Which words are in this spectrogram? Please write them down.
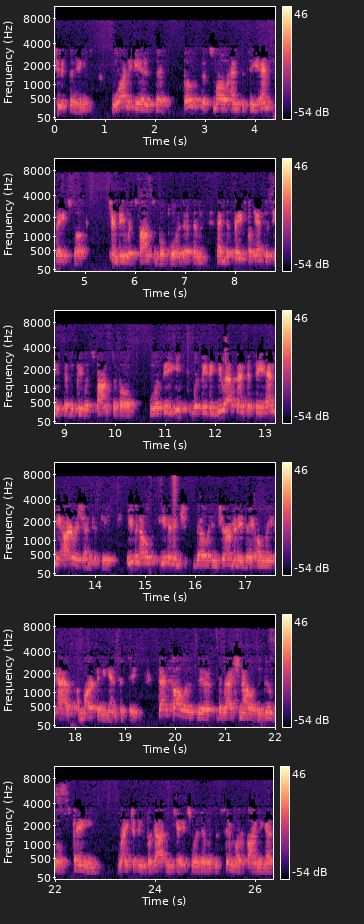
two things. One is that both the small entity and Facebook can be responsible for this, and and the Facebook entities that would be responsible would be would be the U.S. entity and the Irish entity, even though even in, though in Germany they only have a marketing entity. That follows the, the rationale of the Google Spain right to be forgotten case where there was a similar finding as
